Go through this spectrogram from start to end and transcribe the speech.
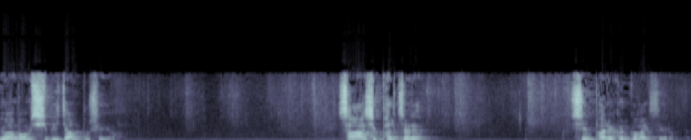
요한복음 12장 보세요. 48절에 심판의 근거가 있어요, 여러분들.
